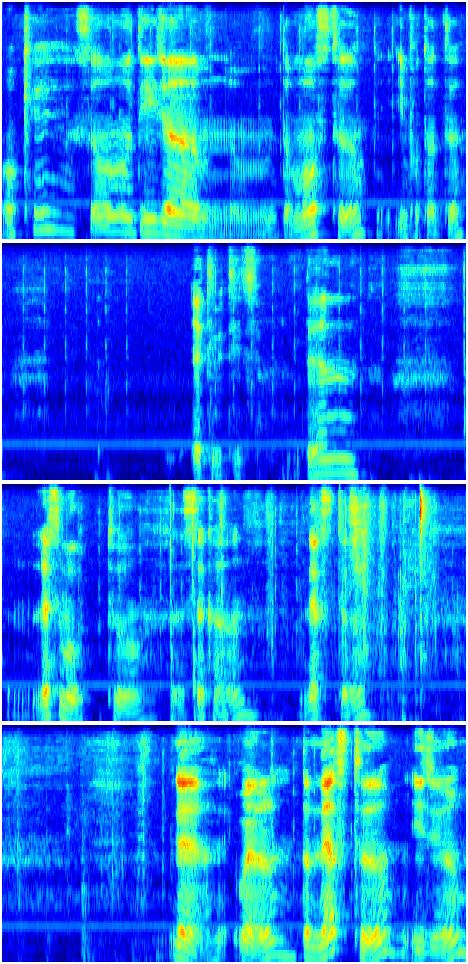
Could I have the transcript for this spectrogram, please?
Okay, so these are um, the most important activities. Then let's move to the second. Next. Yeah, well, the next is uh,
